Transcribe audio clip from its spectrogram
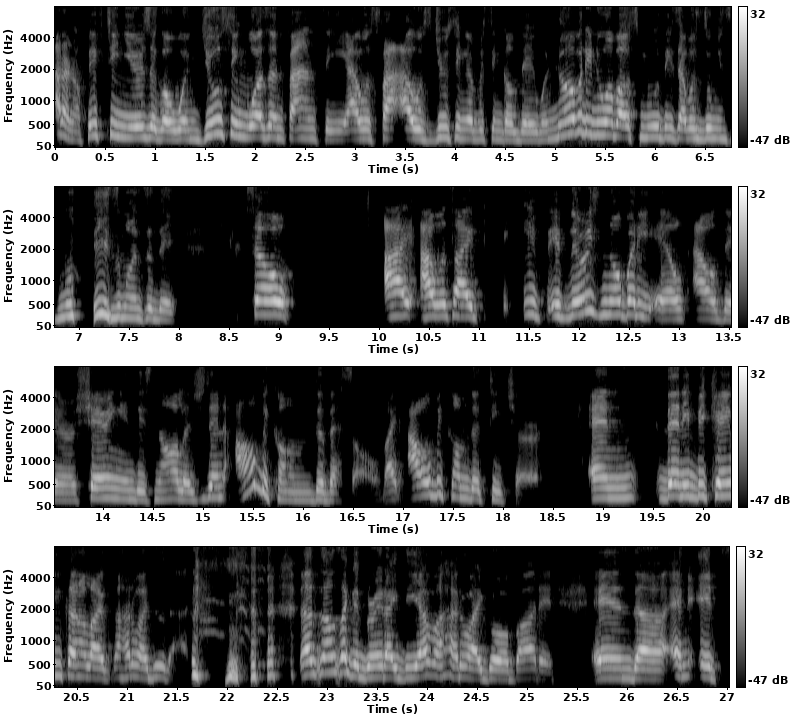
I don't know, 15 years ago when juicing wasn't fancy. I was fa- I was juicing every single day. When nobody knew about smoothies, I was doing smoothies once a day. So I I was like, if if there is nobody else out there sharing in this knowledge, then I'll become the vessel, right? I'll become the teacher. And then it became kind of like, how do I do that? that sounds like a great idea, but how do I go about it? And uh, and it's,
